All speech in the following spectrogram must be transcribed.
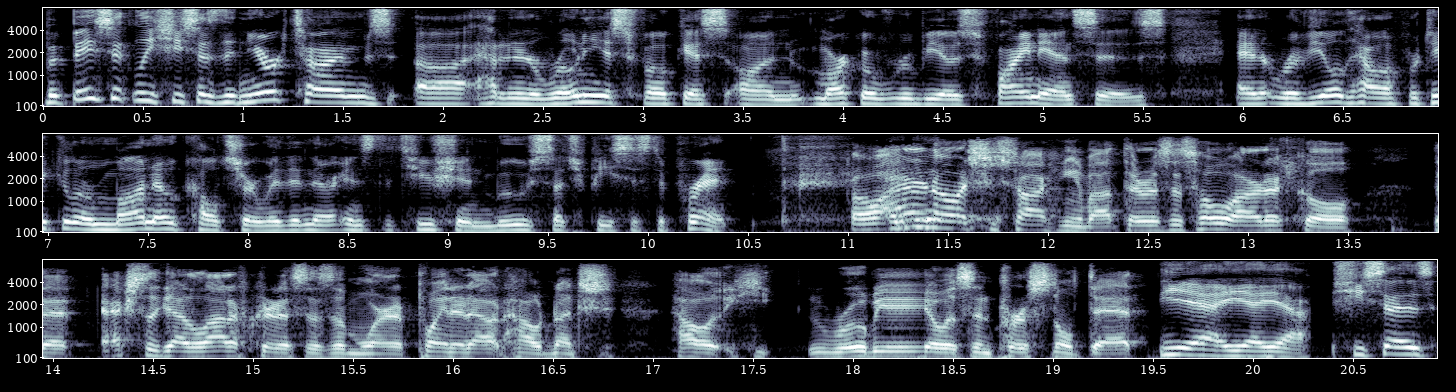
But basically, she says the New York Times uh, had an erroneous focus on Marco Rubio's finances, and it revealed how a particular monoculture within their institution moves such pieces to print. Oh, I don't know what she's talking about. There was this whole article that actually got a lot of criticism where it pointed out how much how he, Rubio is in personal debt. Yeah, yeah, yeah. She says,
